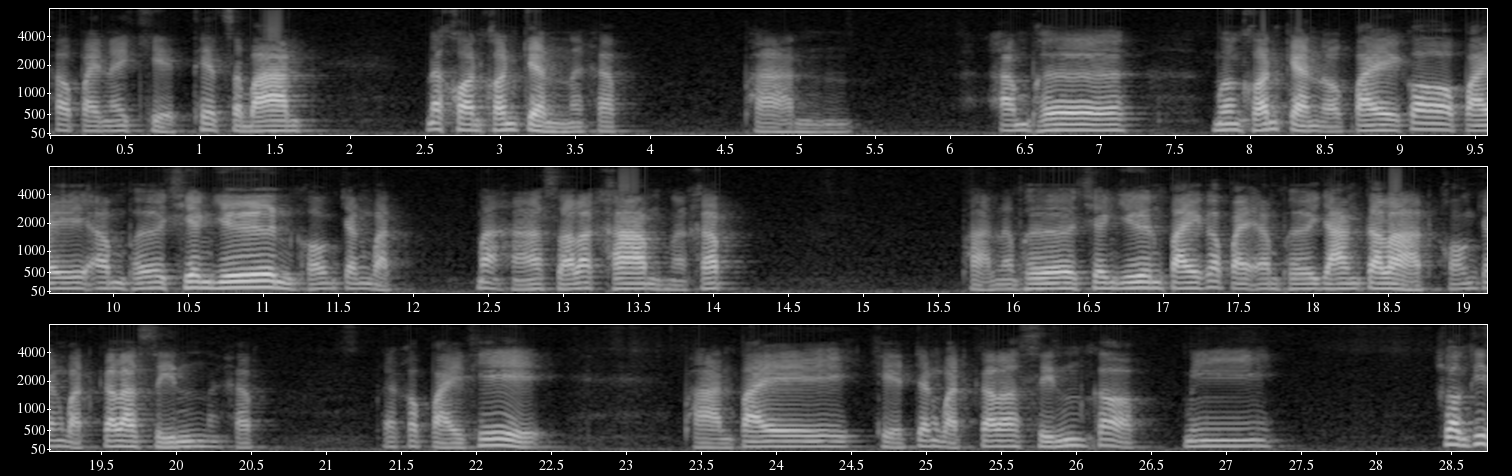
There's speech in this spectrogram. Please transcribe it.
เข้าไปในเขตเทศบาล นครขอนแก่นนะครับ ผ่านอำเภอเมืองขอนแก่นออกไปก็ไปอำเภอเชียงยืนของจังหวัดมหาสารคามนะครับ ผ่านอำเภอเชียงยืนไปก็ไปอำเภอยางตลาดของจังหวัดกาฬสินนะครับ แล้วก็ไปที่ผ่านไปเขตจังหวัดกาฬสินก็มีช่วงที่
